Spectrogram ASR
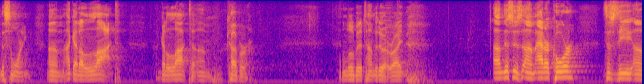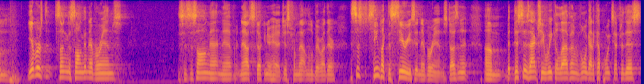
this morning. Um, I got a lot, I got a lot to um, cover, and a little bit of time to do it, right? Um, this is um, at our core. This is the. Um, you ever sung the song that never ends? This is the song that never. Now it's stuck in your head just from that little bit right there. This just seems like the series that never ends, doesn't it? Um, but this is actually week 11. We've only got a couple weeks after this.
